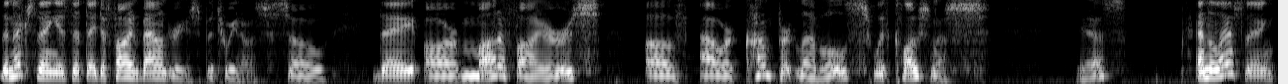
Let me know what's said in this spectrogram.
the next thing is that they define boundaries between us. So they are modifiers of our comfort levels with closeness. Yes. And the last thing,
